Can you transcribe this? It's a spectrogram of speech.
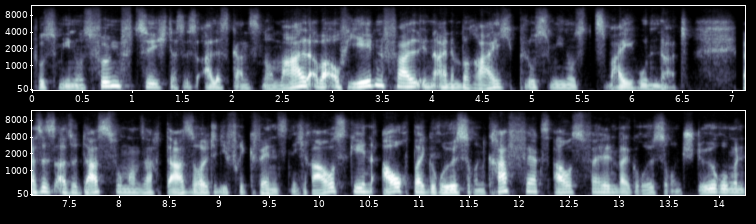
plus minus 50. Das ist alles ganz normal, aber auf jeden Fall in einem Bereich plus minus 200. Das ist also das, wo man sagt, da sollte die Frequenz nicht rausgehen. Auch bei größeren Kraftwerksausfällen, bei größeren Störungen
